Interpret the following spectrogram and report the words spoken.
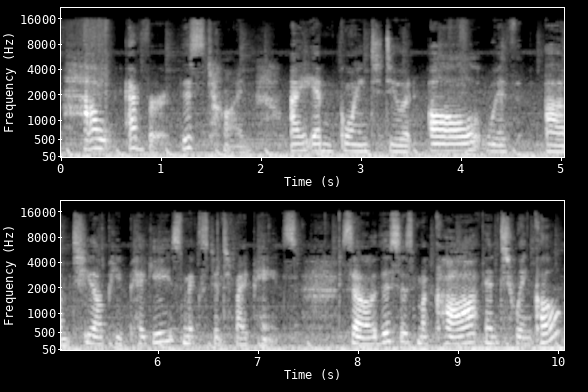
However, this time I am going to do it all with um, TLP Piggies mixed into my paints. So this is Macaw and Twinkle.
